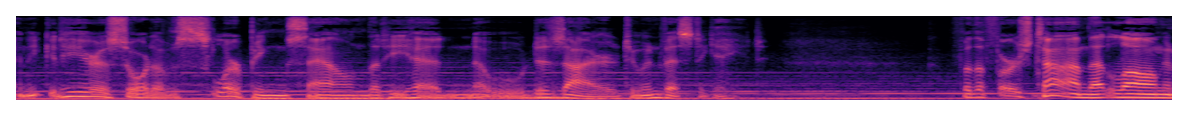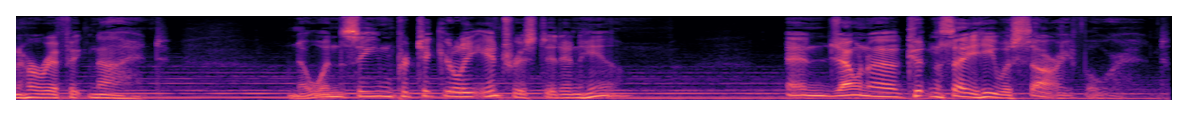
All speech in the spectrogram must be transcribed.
and he could hear a sort of slurping sound that he had no desire to investigate. For the first time that long and horrific night, no one seemed particularly interested in him, and Jonah couldn't say he was sorry for it.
